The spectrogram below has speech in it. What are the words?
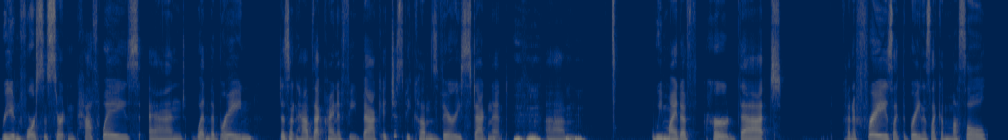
reinforces certain pathways. And when the brain doesn't have that kind of feedback, it just becomes very stagnant. Mm-hmm. Um, We might have heard that kind of phrase like the brain is like a muscle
